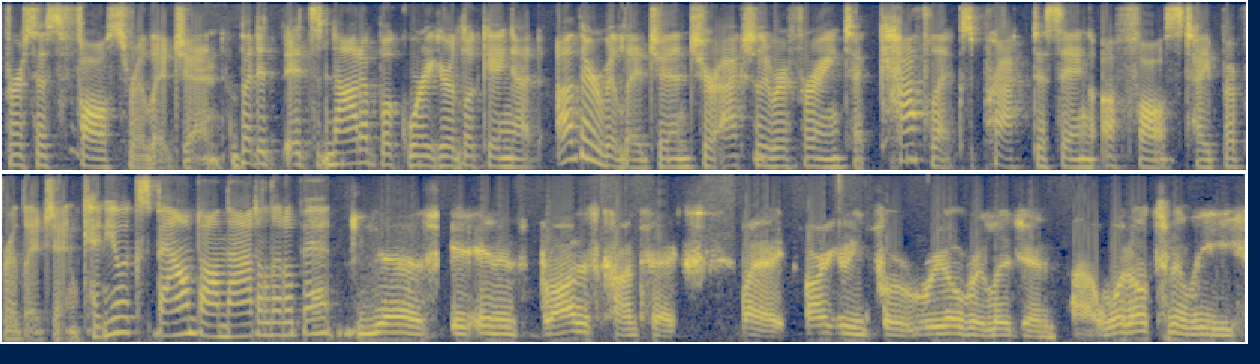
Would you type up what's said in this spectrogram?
versus false religion. But it, it's not a book where you're looking at other religions. You're actually referring to Catholics practicing a false type of religion. Can you expound on that a little bit? Yes, in its broadest context, by arguing for real religion, uh, what ultimately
